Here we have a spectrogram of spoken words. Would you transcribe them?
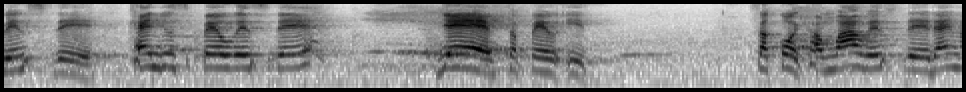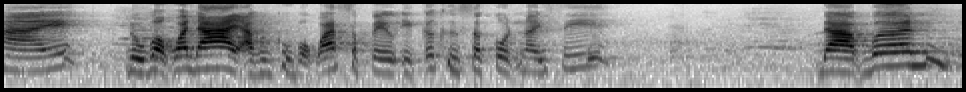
Wednesday Can you spell Wednesday Yes spell it สะกดคำว่า Wednesday ได้ไหม หนูบอกว่าได้อะคุณครูบอกว่า spell it ก็คือสะกดหน่อยสิ double โอ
